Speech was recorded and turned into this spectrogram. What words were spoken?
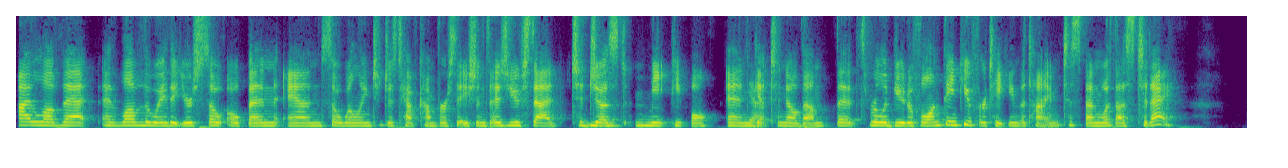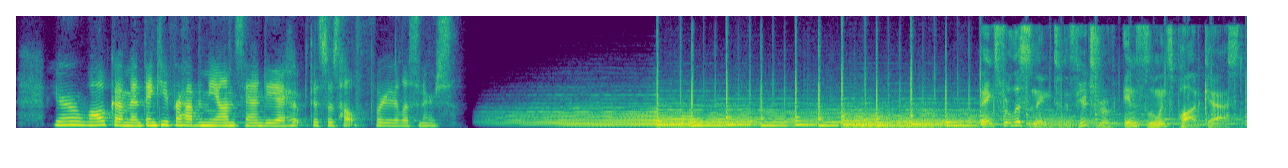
I love that. I love the way that you're so open and so willing to just have conversations, as you've said, to mm-hmm. just mm-hmm. meet people and yeah. get to know them. That's really beautiful. And thank you for taking the time to spend with us today. You're welcome. And thank you for having me on, Sandy. I hope this was helpful for your listeners. Thanks for listening to the Future of Influence podcast.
